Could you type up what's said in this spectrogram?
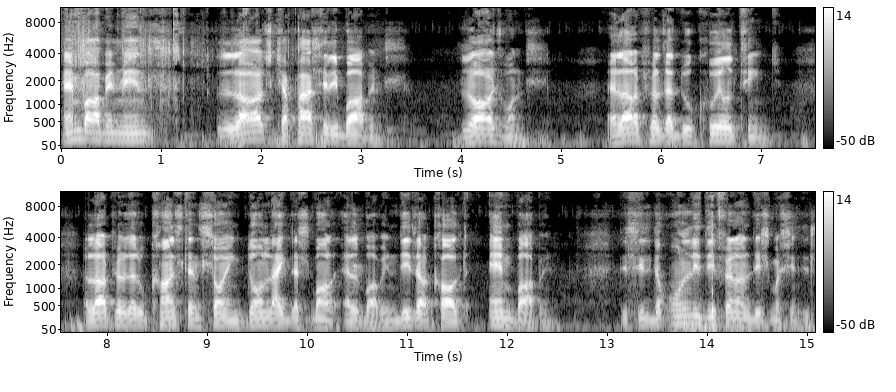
M bobbin means large capacity bobbins, large ones. A lot of people that do quilting, a lot of people that do constant sewing don't like the small L bobbin. These are called M bobbin. This is the only difference on this machine. It's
